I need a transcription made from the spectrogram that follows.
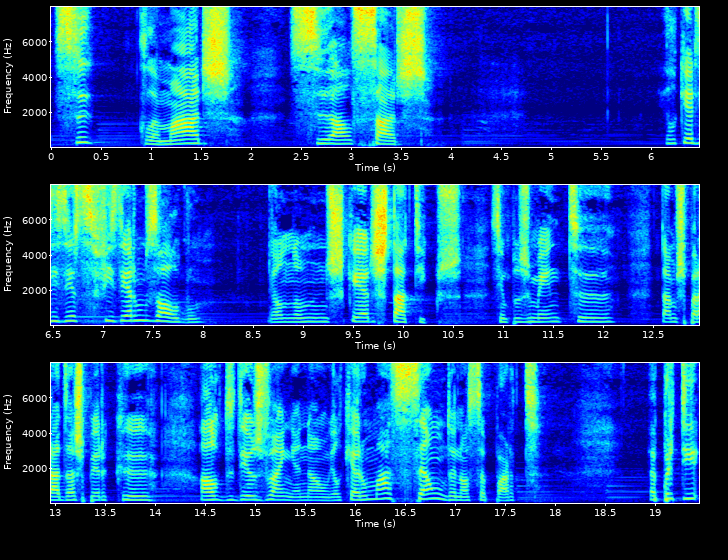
se clamares, se alçares. Ele quer dizer se fizermos algo. Ele não nos quer estáticos, simplesmente estamos parados à espera que algo de Deus venha. Não, Ele quer uma ação da nossa parte. Partir,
